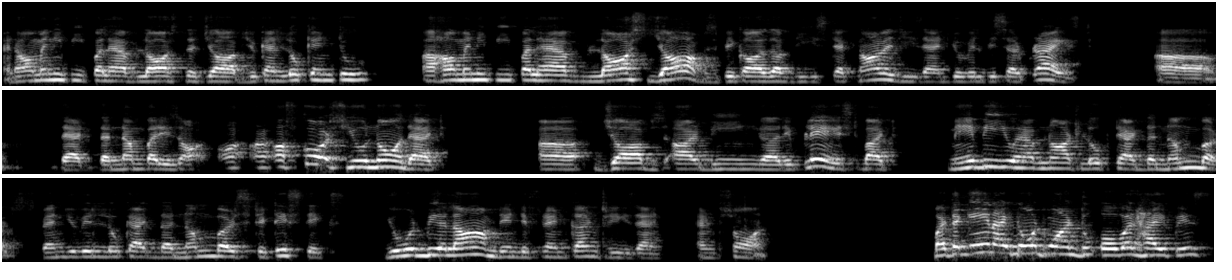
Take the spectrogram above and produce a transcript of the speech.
and how many people have lost the jobs you can look into uh, how many people have lost jobs because of these technologies and you will be surprised um, that the number is of course you know that uh, jobs are being uh, replaced but maybe you have not looked at the numbers. When you will look at the number statistics you would be alarmed in different countries and and so on. But again i don't want to overhype is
